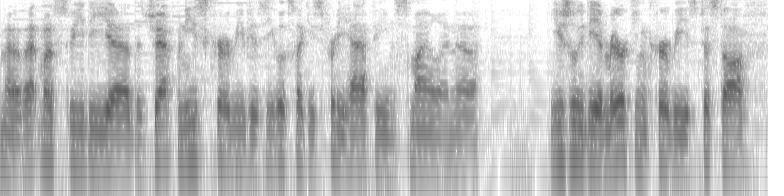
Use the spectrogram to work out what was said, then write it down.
Now that must be the uh, the Japanese Kirby because he looks like he's pretty happy and smiling. Uh, usually the American Kirby is pissed off.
